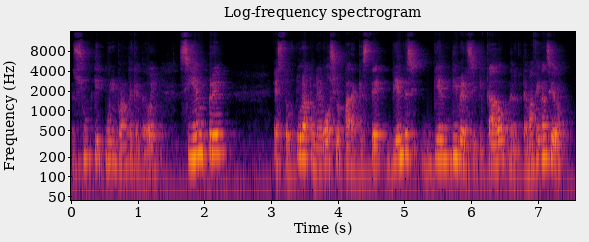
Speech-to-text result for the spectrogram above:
Es un tip muy importante que te doy. Siempre estructura tu negocio para que esté bien, bien diversificado en el tema financiero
